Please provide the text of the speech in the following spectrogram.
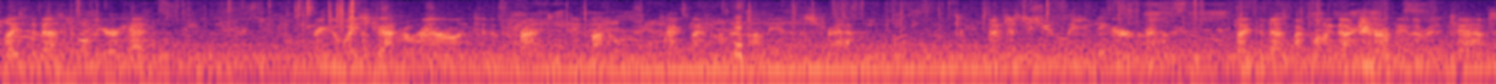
Place the vest over your head. Bring the waist strap around to the front and buckle tight by pulling on the end of the strap. Now, just as you leave the aircraft, inflate the vest by pulling down sharply on the red tabs.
